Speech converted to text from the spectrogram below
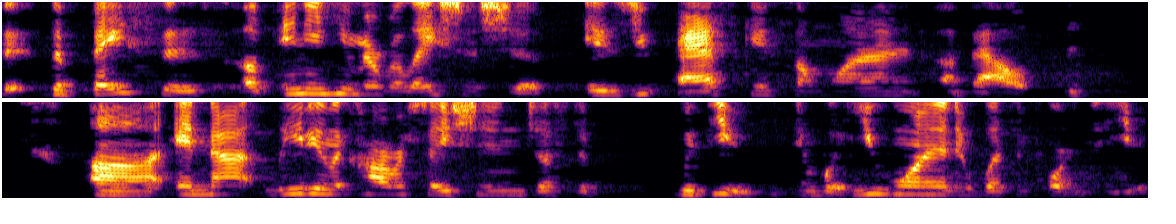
the, the basis of any human relationship is you asking someone about them. uh, and not leading the conversation just to, with you and what you want and what's important to you,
